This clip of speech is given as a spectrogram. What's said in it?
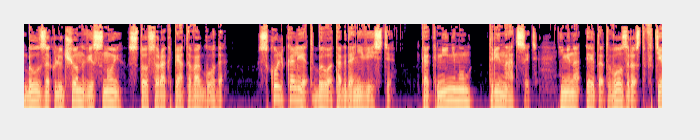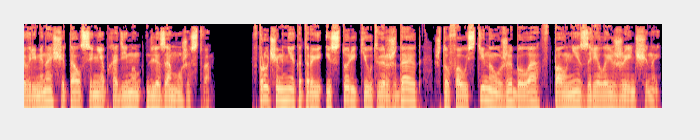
был заключен весной 145 года. Сколько лет было тогда невесте? Как минимум 13. Именно этот возраст в те времена считался необходимым для замужества. Впрочем, некоторые историки утверждают, что Фаустина уже была вполне зрелой женщиной,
